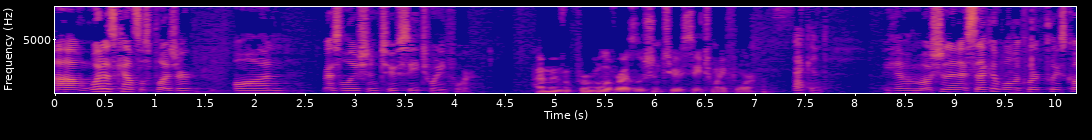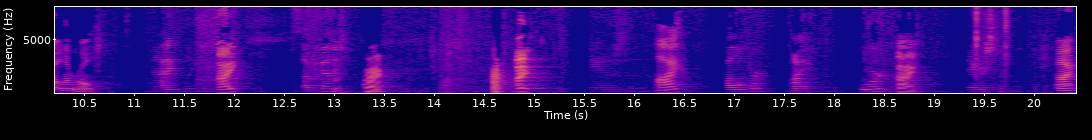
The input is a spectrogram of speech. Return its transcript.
Okay. Uh, What is council's pleasure on Resolution 2C24? I move approval of Resolution 2C24. Second. We have a motion and a second. Will the clerk please call the roll? Mattingly, Aye. Sutphen, Aye. Aye. Anderson? Aye. Oliver, Aye. Ford, Aye. Hagersmith. Aye.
